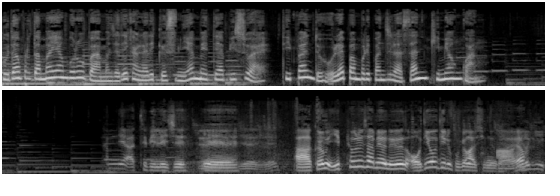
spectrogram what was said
Gudang pertama yang berubah menjadi galeri kesenian media visual dipandu oleh pemberi penjelasan Kim Yong-kwang. 삼리 아트 빌리지. 예. 예, 예. 아, 그러면 이 표를 사면은 어디 어디를 구경할 수 있는 거예요? 아, 여기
